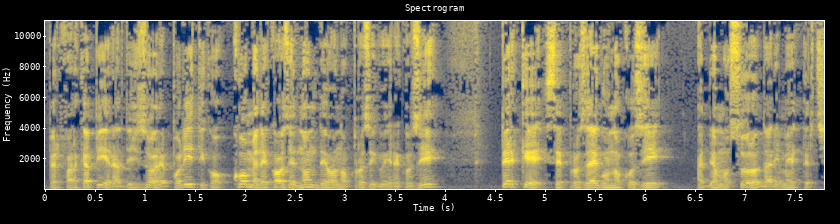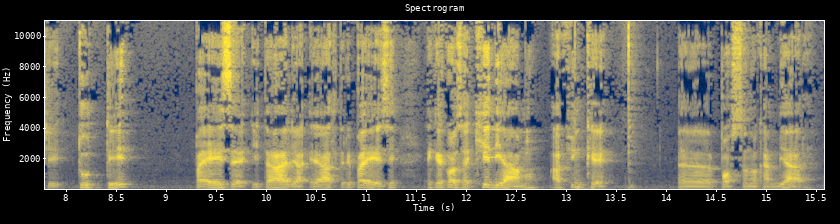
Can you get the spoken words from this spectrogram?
per far capire al decisore politico come le cose non devono proseguire così perché se proseguono così abbiamo solo da rimetterci tutti paese Italia e altri paesi e che cosa chiediamo affinché eh, possano cambiare.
